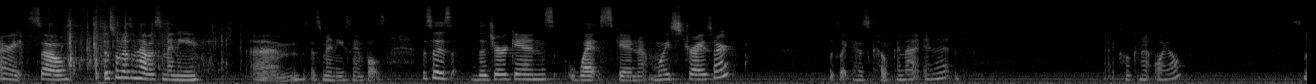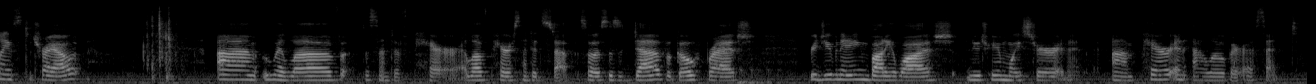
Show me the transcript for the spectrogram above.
Alright, so this one doesn't have as many um, as many samples. This is the Jergens Wet Skin Moisturizer. Looks like it has coconut in it. Yeah, coconut oil. It's nice to try out. Um, ooh, I love the scent of pear. I love pear scented stuff. So this is Dove Go Fresh Rejuvenating Body Wash, Nutrient Moisture, and um, Pear and Aloe Vera scent. It's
